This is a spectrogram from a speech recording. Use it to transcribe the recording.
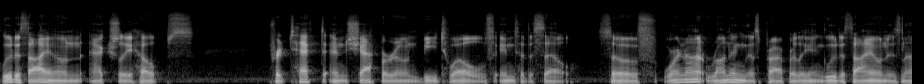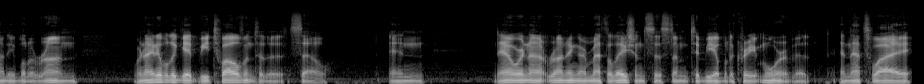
glutathione actually helps protect and chaperone B12 into the cell. So if we're not running this properly and glutathione is not able to run, we're not able to get B12 into the cell. And now we're not running our methylation system to be able to create more of it. And that's why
